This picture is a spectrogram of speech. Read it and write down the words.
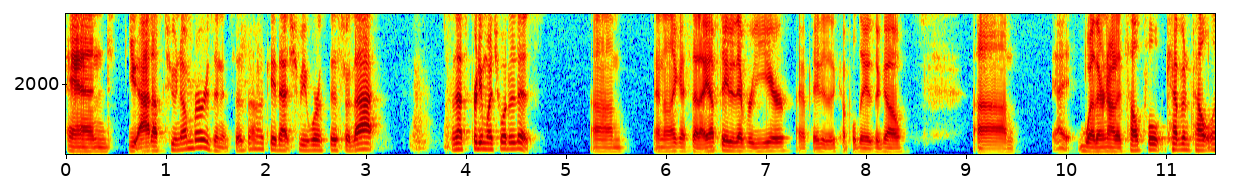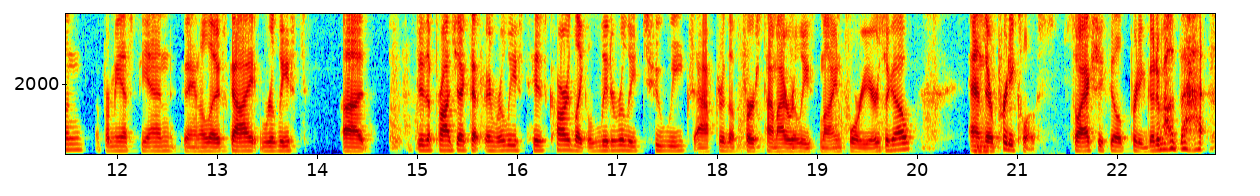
And you add up two numbers and it says, oh, okay, that should be worth this or that. And that's pretty much what it is. Um, and like I said, I update it every year. I updated it a couple days ago. Um, whether or not it's helpful, Kevin Pelton from ESPN, the analytics guy, released uh, did a project and released his card like literally two weeks after the first time I released mine four years ago, and they're pretty close. So I actually feel pretty good about that.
